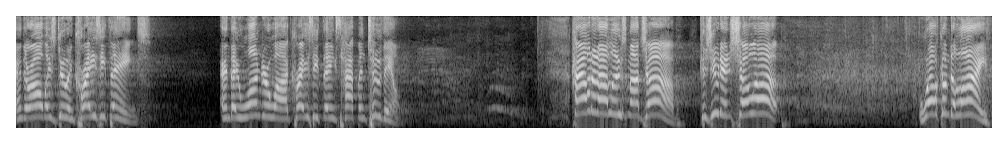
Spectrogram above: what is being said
and they're always doing crazy things. And they wonder why crazy things happen to them. How did I lose my job? Because you didn't show up. Welcome to life.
